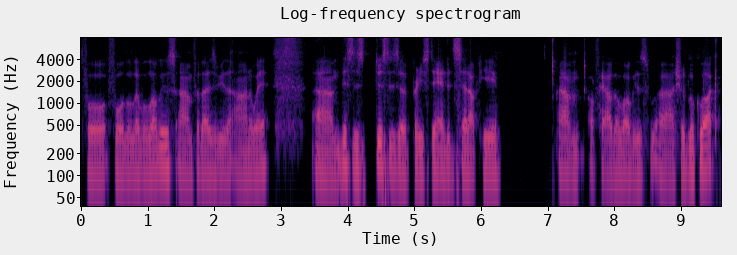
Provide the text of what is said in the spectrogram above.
for, for the level loggers. Um, for those of you that aren't aware, um, this is this is a pretty standard setup here um, of how the loggers uh, should look like.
